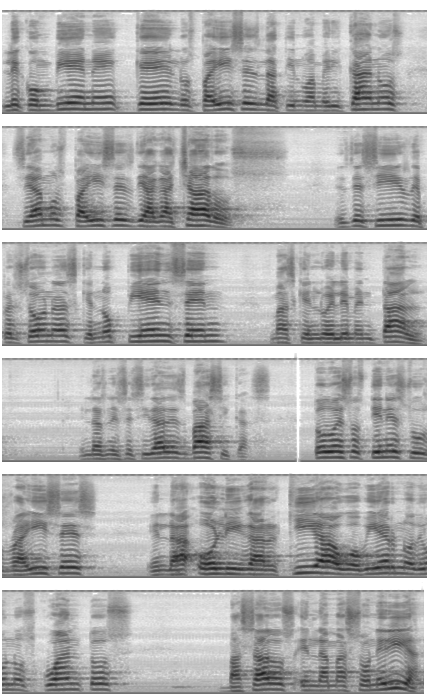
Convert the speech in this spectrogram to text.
le conviene que los países latinoamericanos seamos países de agachados, es decir, de personas que no piensen más que en lo elemental, en las necesidades básicas. Todo eso tiene sus raíces en la oligarquía o gobierno de unos cuantos basados en la masonería.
